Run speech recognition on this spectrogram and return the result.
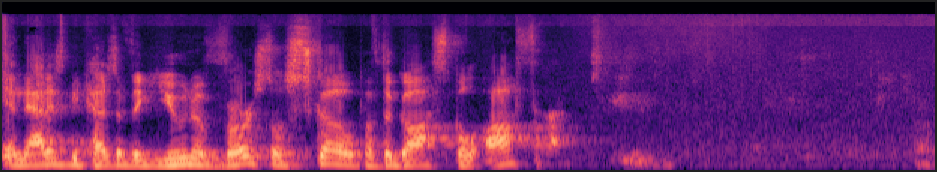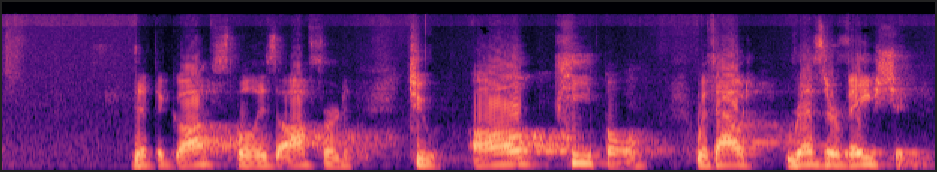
And that is because of the universal scope of the gospel offer. That the gospel is offered to all people without reservation.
